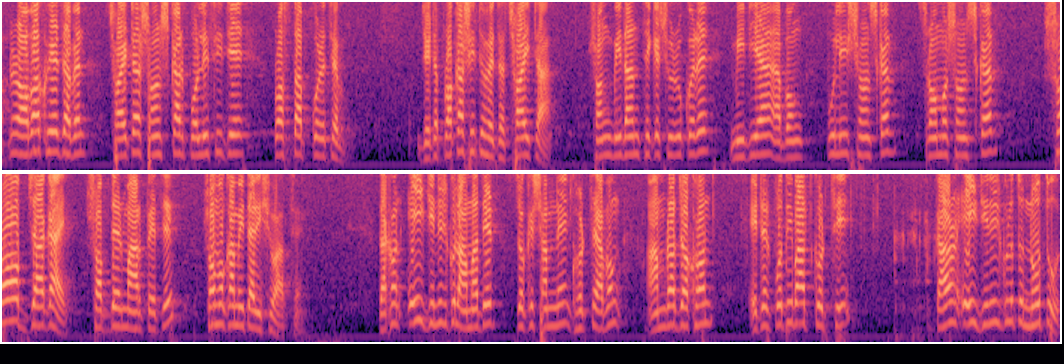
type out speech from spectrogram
আপনারা অবাক হয়ে যাবেন, ছয়টা সংস্কার পলিসি যে প্রস্তাব করেছে, যেটা প্রকাশিত হয়েছে, ছয়টা। সংবিধান থেকে শুরু করে মিডিয়া এবং পুলিশ সংস্কার, শ্রম সংস্কার, সব জায়গায় শব্দের মার পেঁচে সমকামিতার ইস্যু আছে। এখন এই জিনিসগুলো আমাদের চোখের সামনে ঘটছে এবং আমরা যখন এটার প্রতিবাদ করছি, কারণ এই জিনিসগুলো তো নতুন,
